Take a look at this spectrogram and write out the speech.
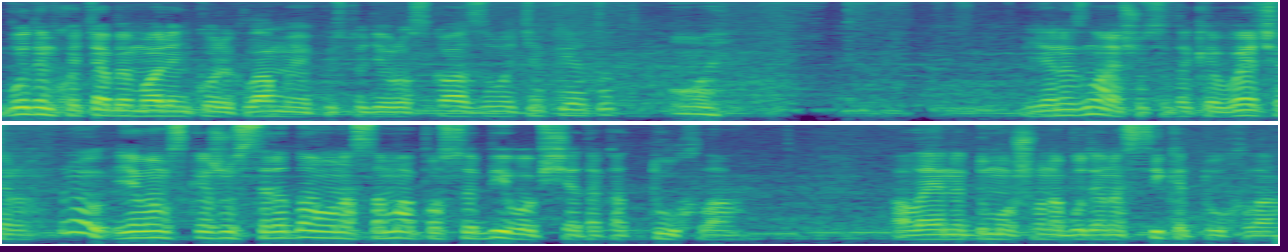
Будемо хоча б маленьку рекламу якусь тоді розказувати, яке тут. Ой. Я не знаю, що це таке вечір. Ну, я вам скажу, середа вона сама по собі взагалі така тухла. Але я не думав, що вона буде настільки тухла.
